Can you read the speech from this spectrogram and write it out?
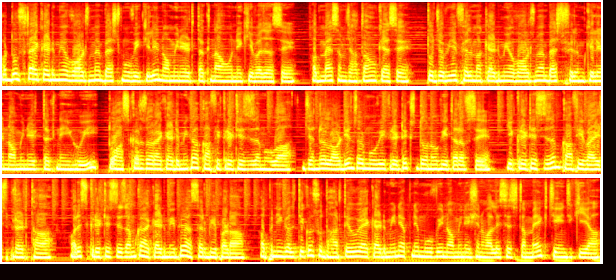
और दूसरा एकेडमी अवार्ड्स में बेस्ट मूवी के लिए नॉमिनेट तक ना होने की वजह से। अब मैं समझाता हूँ कैसे। तो जब ये फ़िल्म एकेडमी अवार्ड्स में बेस्ट फ़िल्म के लिए नॉमिनेट तक नहीं हुई तो ऑस्कर्स और एकेडमी का काफ़ी क्रिटिसिज्म हुआ। जनरल ऑडियंस और मूवी क्रिटिक्स दोनों की तरफ़ से। ये क्रिटिसिज्म काफ़ी वाइड स्प्रेड था और इस क्रिटिसिज्म का एकेडमी पे असर भी पड़ा। अपनी गलती को सुधारते हुए एकेडमी ने अपने मूवी नॉमिनेशन वाले सिस्टम में एक चेंज किया।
